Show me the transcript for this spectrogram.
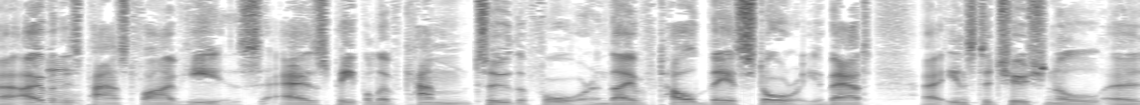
uh, over mm. this past five years as people have come to the fore and they've told their story about uh, institutional uh,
